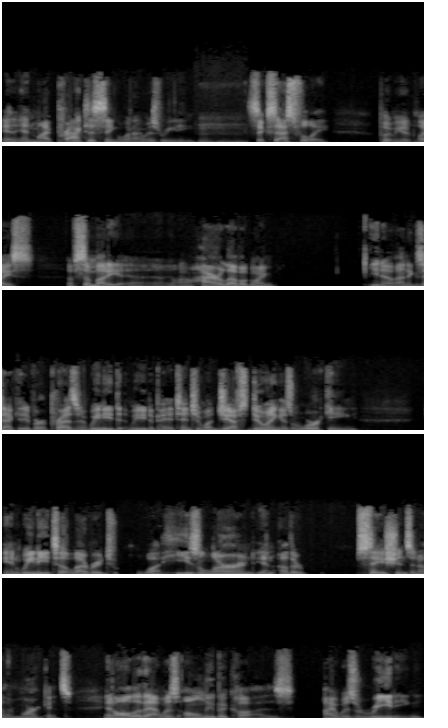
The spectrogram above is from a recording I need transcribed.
and, and my practicing what I was reading mm-hmm. successfully put me in a place of somebody uh, on a higher level going, you know, an executive or a president. We need to, we need to pay attention. What Jeff's doing is working, and we need to leverage what he's learned in other stations and other markets. And all of that was only because I was reading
